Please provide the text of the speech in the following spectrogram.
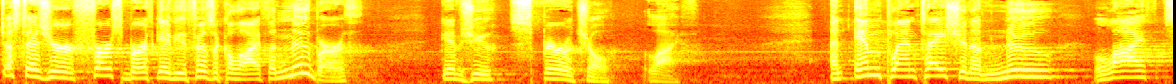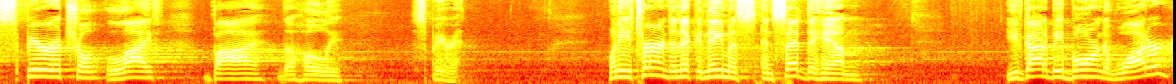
just as your first birth gave you physical life, the new birth gives you spiritual life. An implantation of new life, spiritual life by the Holy Spirit. When he turned to Nicodemus and said to him, You've got to be born of water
